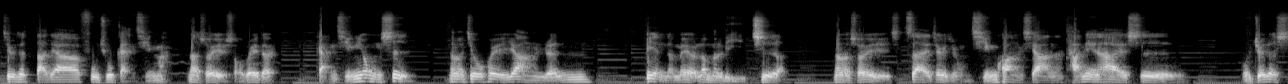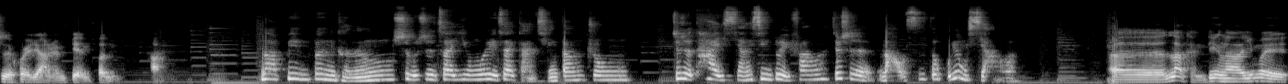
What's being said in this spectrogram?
就是大家付出感情嘛，那所以所谓的感情用事，那么就会让人变得没有那么理智了。那么，所以在这种情况下呢，谈恋爱是，我觉得是会让人变笨啊。那变笨可能是不是在因为在感情当中就是太相信对方了，就是脑子都不用想了。呃，那肯定啦，因为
